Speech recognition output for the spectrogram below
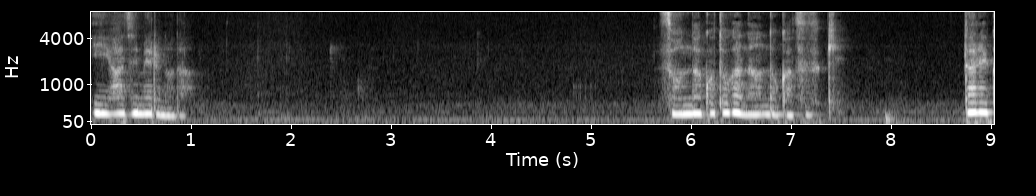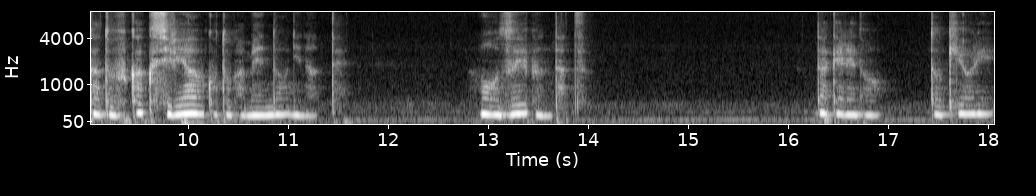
言い始めるのだ。そんなことが何度か続き誰かと深く知り合うことが面倒になってもう随分経つ。だけれど時折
